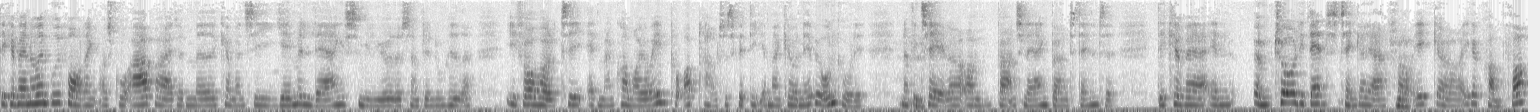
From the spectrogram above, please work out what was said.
det kan være noget af en udfordring at skulle arbejde med, kan man sige, hjemmelæringsmiljøet, som det nu hedder, i forhold til, at man kommer jo ind på opdragelsesværdier. Man kan jo næppe undgå det, når vi taler om børns læring, børns dannelse. Det kan være en ømtålig dans, tænker jeg, for mm. ikke, at, ikke at komme for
